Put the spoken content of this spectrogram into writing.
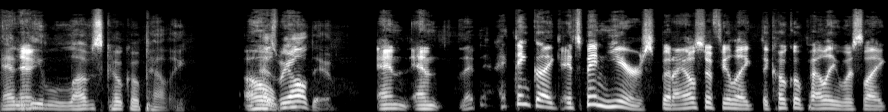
And Eh, he loves Kokopelli, oh, as we all do. and and I think like it's been years, but I also feel like the Kokopelli was like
